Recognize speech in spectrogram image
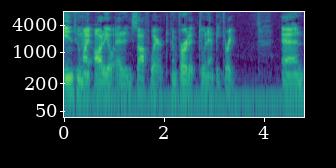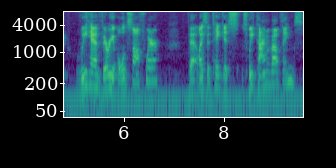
into my audio editing software to convert it to an MP3. And we have very old software that likes to take its sweet time about things.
